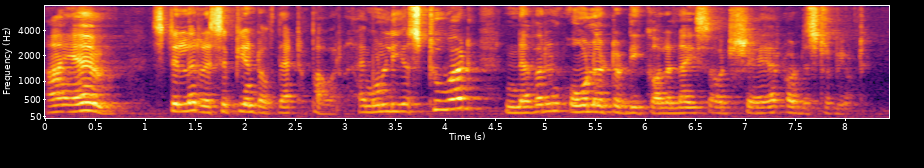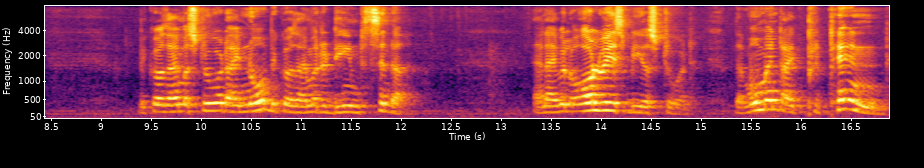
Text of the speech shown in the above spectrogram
I am still a recipient of that power. I'm only a steward, never an owner to decolonize or share or distribute. Because I'm a steward, I know because I'm a redeemed sinner. And I will always be a steward. The moment I pretend,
